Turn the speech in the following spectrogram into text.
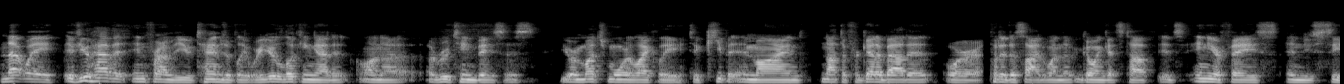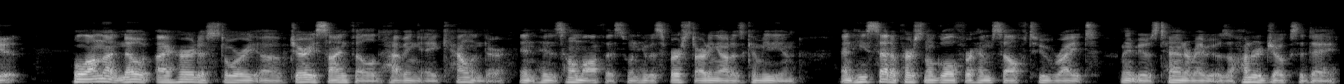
And that way, if you have it in front of you tangibly, where you're looking at it on a, a routine basis, you're much more likely to keep it in mind, not to forget about it or put it aside when the going gets tough. It's in your face and you see it. Well, on that note, I heard a story of Jerry Seinfeld having a calendar in his home office when he was first starting out as a comedian. And he set a personal goal for himself to write maybe it was 10 or maybe it was 100 jokes a day.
